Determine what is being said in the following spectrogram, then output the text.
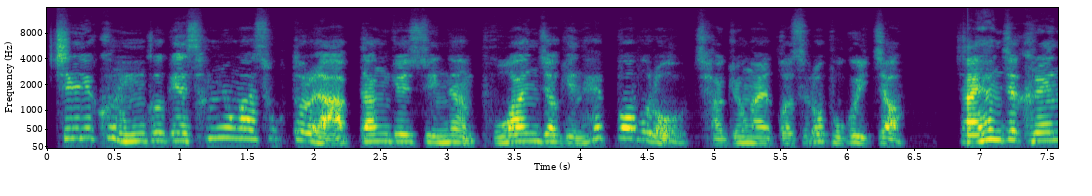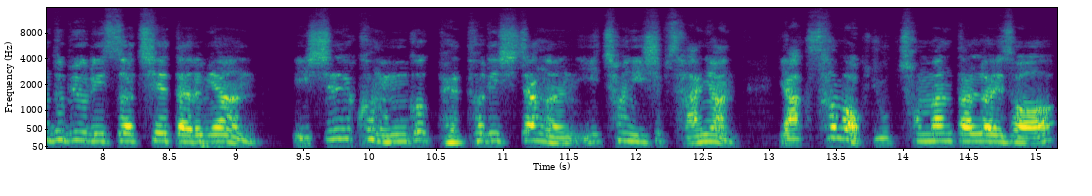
실리콘 음극의 상용화 속도를 앞당길 수 있는 보완적인 해법으로 작용할 것으로 보고 있죠. 자, 현재 그랜드뷰 리서치에 따르면 이 실리콘 음극 배터리 시장은 2024년 약 3억 6천만 달러에서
